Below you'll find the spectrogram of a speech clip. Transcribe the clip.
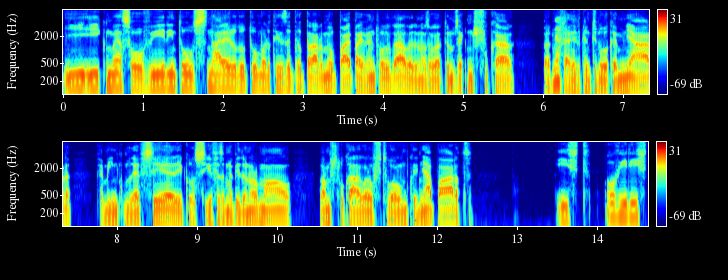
e, e começo a ouvir, então o cenário era o Dr. Martins a preparar o meu pai para a eventualidade, nós agora temos é que nos focar para que ele continue a caminhar, caminho como deve ser, e consiga fazer uma vida normal, vamos colocar agora o futebol um bocadinho à parte. Isto, ouvir isto,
